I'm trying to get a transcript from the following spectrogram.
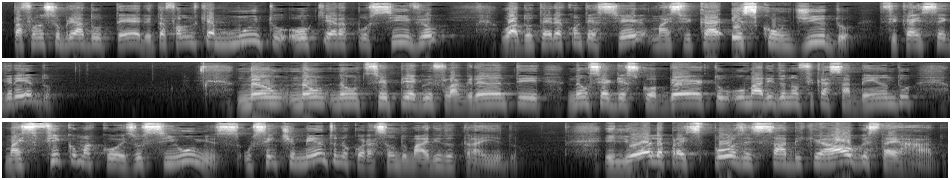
Está falando sobre adultério, está falando que é muito ou que era possível o adultério acontecer, mas ficar escondido, ficar em segredo não, não, não ser pego em flagrante, não ser descoberto, o marido não ficar sabendo, mas fica uma coisa: os ciúmes, o sentimento no coração do marido traído. Ele olha para a esposa e sabe que algo está errado.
